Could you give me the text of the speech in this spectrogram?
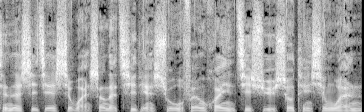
现在时间是晚上的七点十五分，欢迎继续收听新闻。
